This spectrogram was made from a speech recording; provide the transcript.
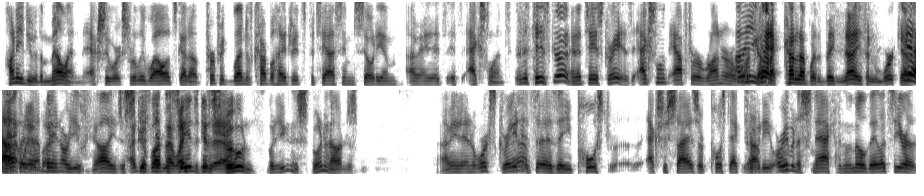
honeydew, the melon actually works really well. It's got a perfect blend of carbohydrates, potassium, sodium. I mean, it's it's excellent. And it tastes good. And it tastes great. It's excellent after a run or a I mean, you workout. got to cut it up with a big knife and work out yeah, that but, way. I But mean, or you, oh, you just I scoop just out the seeds, get a that. spoon, but you can just spoon it out and just. I mean, and it works great. Yeah. It's as a post exercise or post activity or even a snack in the middle of the day. Let's say you're at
